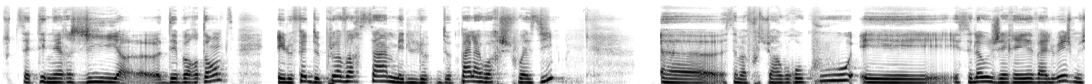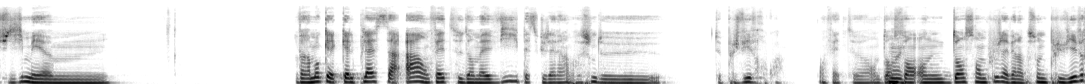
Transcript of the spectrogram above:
toute cette énergie euh, débordante. Et le fait de plus avoir ça, mais de ne pas l'avoir choisi, euh, ça m'a foutu un gros coup. Et, et c'est là où j'ai réévalué. Je me suis dit, mais vraiment, quelle, quelle place ça a en fait dans ma vie Parce que j'avais l'impression de de plus vivre, quoi. En fait, euh, en dansant, en dansant plus, j'avais l'impression de plus vivre.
